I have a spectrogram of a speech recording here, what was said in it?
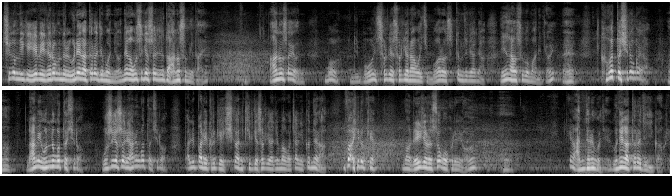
지금 이게 예배 여러분들 은혜가 떨어지면요. 내가 우스갯소리도 안 웃습니다. 안 웃어요. 뭐, 뭐 설교 설교 나오고 있지. 뭐하러 쓸데없는 소리 하냐. 인상 쓰고 말이죠. 예. 그것도 싫은 거야. 어. 남이 웃는 것도 싫어. 우스갯소리 하는 것도 싫어. 빨리빨리 그렇게 시간 길게 설교하지 말고 짧게 끝내라. 막 이렇게 막 레이저를 쏘고 그래요. 어. 안 되는 거지. 은혜가 떨어지니까 그래.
